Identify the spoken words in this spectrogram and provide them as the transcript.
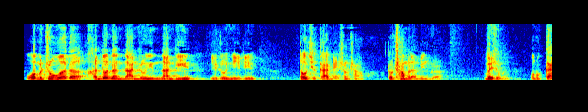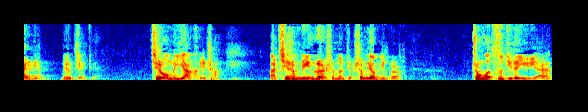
我们中国的很多的男中音、男低音、女中、女低音都去改美声唱法，都唱不了民歌。为什么？我们概念没有解决。其实我们一样可以唱。啊，其实民歌什么叫什么叫民歌？中国自己的语言、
